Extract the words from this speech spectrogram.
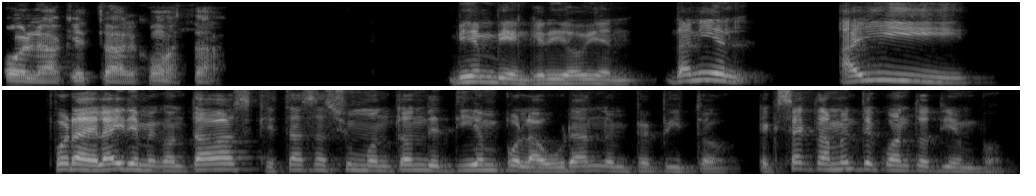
Hola, ¿qué tal? ¿Cómo está? Bien, bien, querido, bien. Daniel, ahí fuera del aire me contabas que estás hace un montón de tiempo laburando en Pepito. ¿Exactamente cuánto tiempo?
